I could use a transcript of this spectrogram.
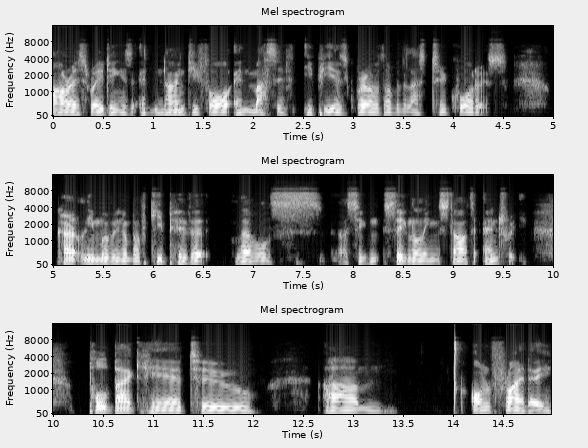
RS rating is at 94 and massive EPS growth over the last two quarters. Currently moving above key pivot levels, uh, signaling start entry. Pull back here to um, on Friday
